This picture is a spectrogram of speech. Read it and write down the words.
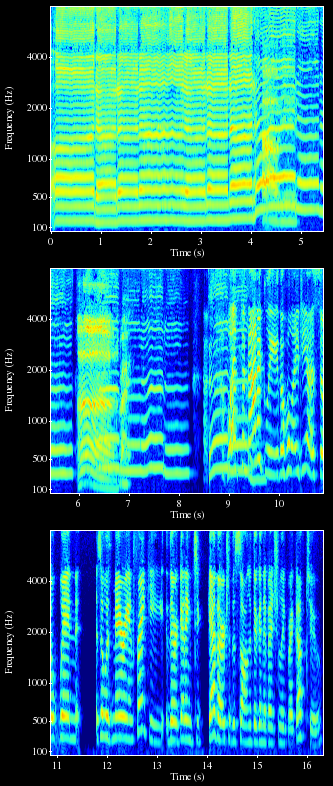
Uh, da, da, da, da, da, da, da, yeah. da, da, Oh, right. da, da, da, Well, and thematically, the whole idea. So when, so with Mary and Frankie, they're getting together to the song that they're going to eventually break up to,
